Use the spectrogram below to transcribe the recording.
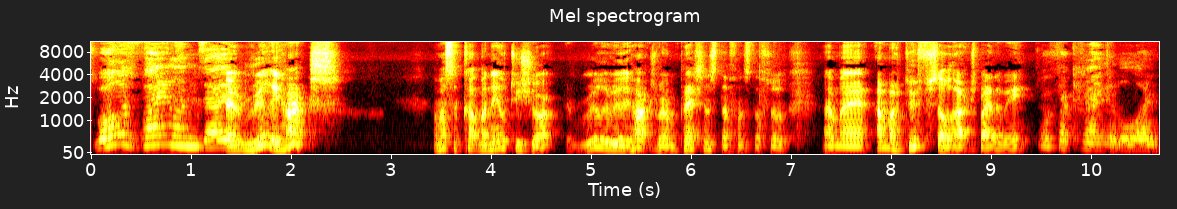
smallest violins out. It really hurts. I must have cut my nail too short. It really, really hurts when I'm pressing stuff and stuff. So, um, uh, and my tooth still hurts, by the way. oh, for crying out loud.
